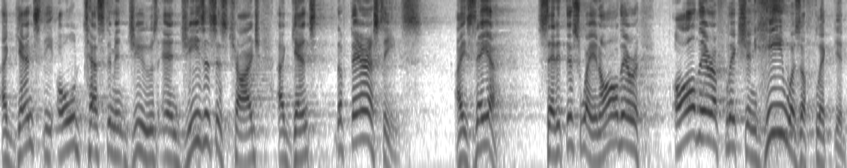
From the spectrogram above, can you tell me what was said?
against the Old Testament Jews and Jesus' charge against the Pharisees. Isaiah said it this way in all their all their affliction, he was afflicted,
